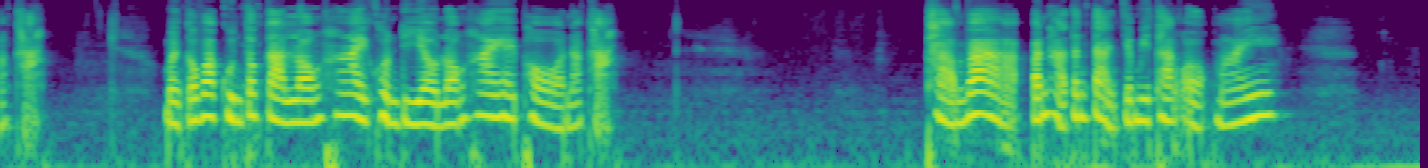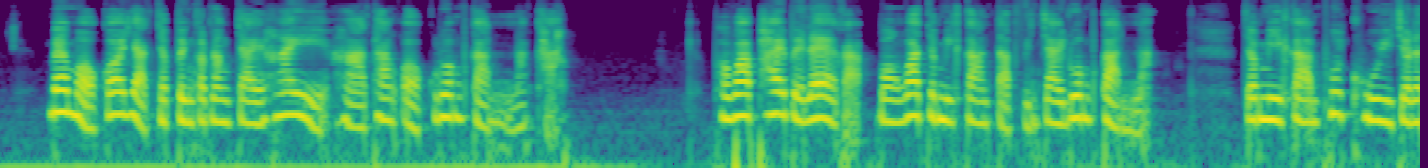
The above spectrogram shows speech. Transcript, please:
นะคะ เหมือนกับว่าคุณต้องการร้องไห้คนเดียวร้องไห้ให้พอนะคะ ถามว่าปัญหาต่างๆ จะมีทางออกไหม แม่หมอก็อยากจะเป็นกำลังใจให้หาทางออกร่วมกันนะคะ เพราะว่าไพ่ใบแรกอะมองว่าจะมีการตัดสินใจร่วมกันน่ะ จะมีการพูดคุยเจร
